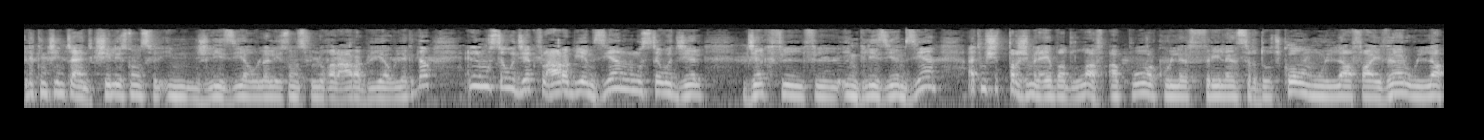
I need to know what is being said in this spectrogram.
إلا كنتي أنت عندك شي licence في الإنجليزية ولا licence في اللغة العربية ولا كذا المستوى ديالك في العربية مزيان والمستوى ديال ديالك في, في الإنجليزية مزيان. غتمشي تترجم لعباد الله في Upwork ولا في Freelancer dot com ولا Fiverr ولا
